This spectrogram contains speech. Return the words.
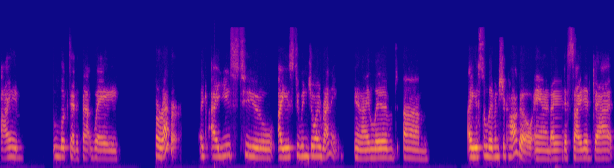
I've looked at it that way forever. Like I used to I used to enjoy running and I lived um I used to live in Chicago and I decided that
